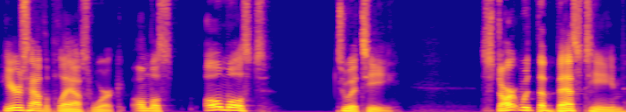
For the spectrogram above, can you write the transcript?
Here's how the playoffs work almost, almost to a T. Start with the best team,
